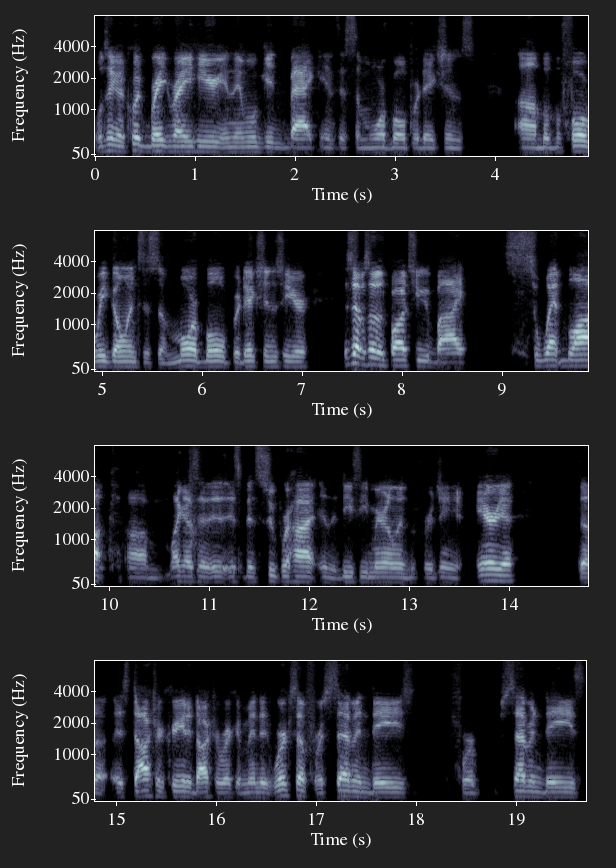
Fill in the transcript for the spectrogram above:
we'll take a quick break right here and then we'll get back into some more bold predictions. Um, but before we go into some more bold predictions here, this episode is brought to you by Sweat Block. Um, like I said, it, has been super hot in the DC, Maryland, Virginia area. The it's doctor created, doctor recommended. Works up for seven days for seven days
